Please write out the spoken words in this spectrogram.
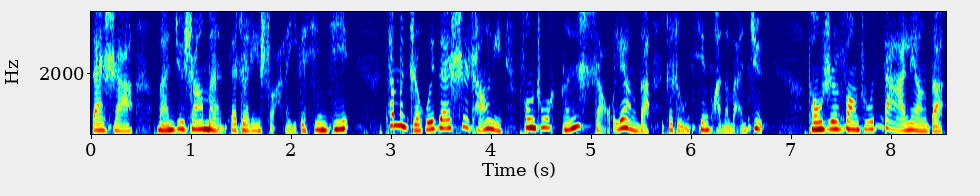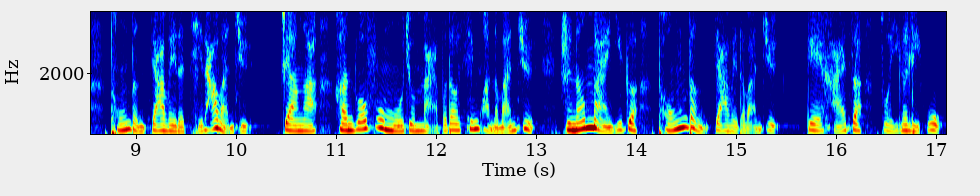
但是啊，玩具商们在这里耍了一个心机，他们只会在市场里放出很少量的这种新款的玩具，同时放出大量的同等价位的其他玩具。这样啊，很多父母就买不到新款的玩具，只能买一个同等价位的玩具给孩子做一个礼物。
